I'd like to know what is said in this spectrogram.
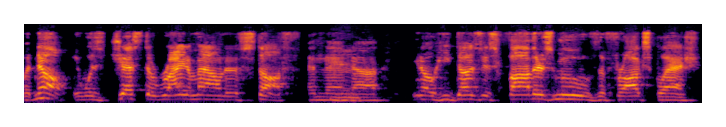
But no, it was just the right amount of stuff. And then mm-hmm. uh, you know he does his father's move, the frog splash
